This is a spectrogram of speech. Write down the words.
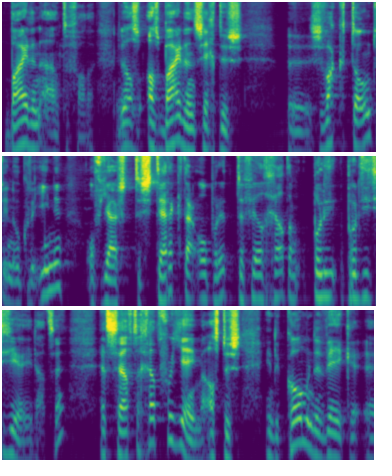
Biden aan te vallen. Dus als, als Biden zich dus zwak toont in Oekraïne... of juist te sterk daar opereert, te veel geld... dan poli- politiseer je dat. Hè? Hetzelfde geldt voor Jemen. Als dus in de komende weken eh,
